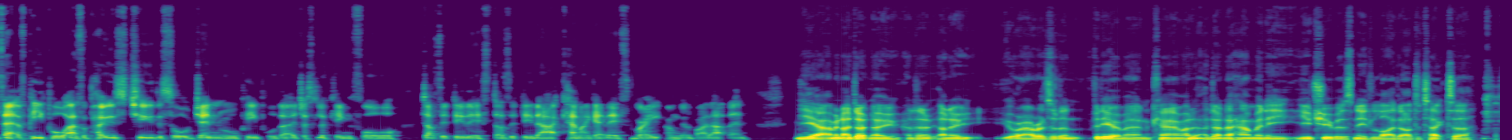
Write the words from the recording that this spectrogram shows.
set of people as opposed to the sort of general people that are just looking for does it do this, does it do that, can I get this? Great, I'm going to buy that then. Yeah, I mean, I don't know. I don't. I know you're our resident video man, Cam. I, I don't know how many YouTubers need a lidar detector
